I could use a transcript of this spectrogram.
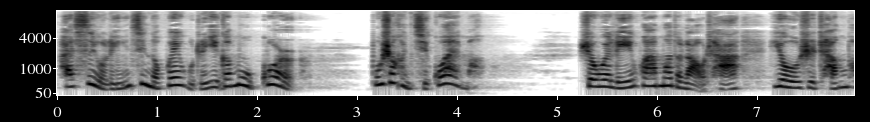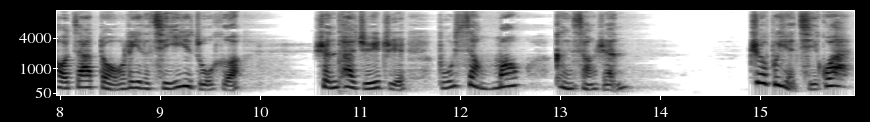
还似有灵性的挥舞着一根木棍儿，不是很奇怪吗？身为狸花猫的老茶，又是长袍加斗笠的奇异组合，神态举止不像猫，更像人，这不也奇怪？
